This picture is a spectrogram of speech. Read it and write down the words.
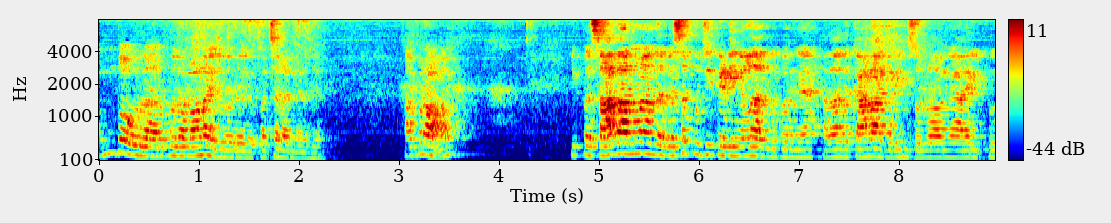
ரொம்ப ஒரு அற்புதமான இது ஒரு பச்சைலங்க இது அப்புறம் இப்போ சாதாரணமாக அந்த விஷப்பூச்சி கடிங்கள்லாம் இருக்குது பாருங்கள் அதாவது காணாக்கடின்னு சொல்லுவாங்க அரிப்பு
